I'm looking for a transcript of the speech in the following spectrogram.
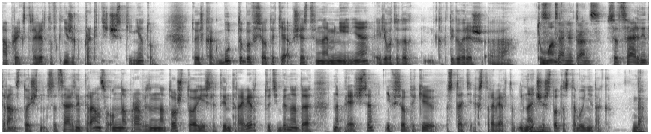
а про экстравертов книжек практически нету. То есть как будто бы все-таки общественное мнение, или вот этот, как ты говоришь, э, Туман. Социальный транс. Социальный транс, точно. Социальный транс, он направлен на то, что если ты интроверт, то тебе надо напрячься и все-таки стать экстравертом. Иначе угу. что-то с тобой не так. Да,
